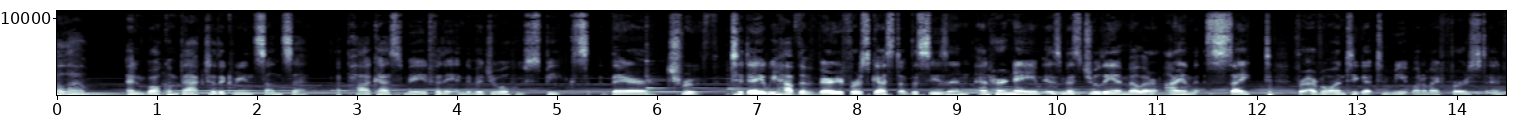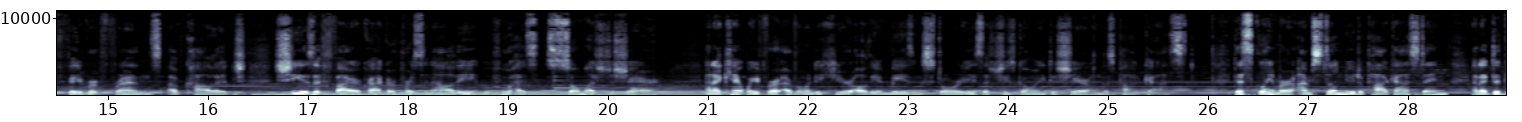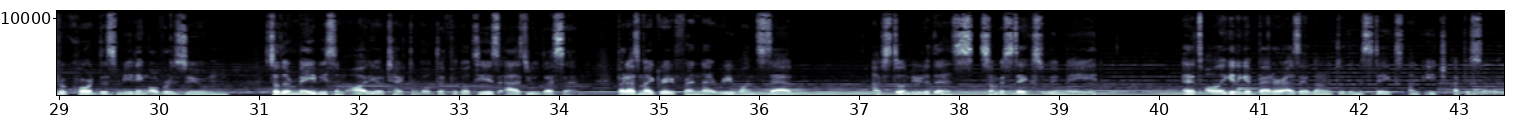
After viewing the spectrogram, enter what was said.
Hello, and welcome back to The Green Sunset, a podcast made for the individual who speaks their truth. Today we have the very first guest of the season, and her name is Miss Julianne Miller. I am psyched for everyone to get to meet one of my first and favorite friends of college. She is a firecracker personality who has so much to share, and I can't wait for everyone to hear all the amazing stories that she's going to share on this podcast. Disclaimer I'm still new to podcasting, and I did record this meeting over Zoom, so there may be some audio technical difficulties as you listen. But as my great friend Nairi once said, I'm still new to this, so mistakes will be made, and it's only going to get better as I learn through the mistakes on each episode.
